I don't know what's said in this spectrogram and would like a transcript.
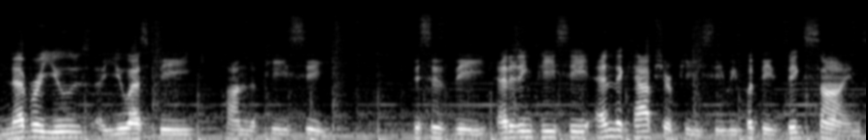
never use a USB on the PC. This is the editing PC and the capture PC. We put these big signs.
